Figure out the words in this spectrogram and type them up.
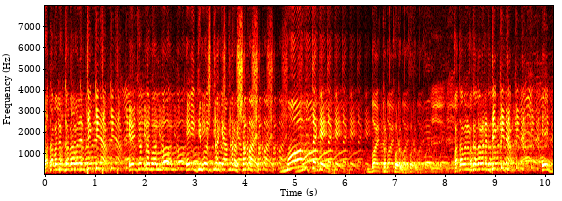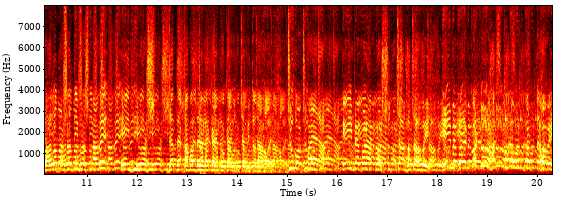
কথা বলেন কথা বলেন, ঠিক কিনা? এই জন্য বলব, এই দিবসটাকে আমরা সবাই মন থেকে বয়কট করব। কথা বলেন কথা বলেন, ঠিক কিনা? এই ভালোবাসা দিবস নামে এই দিবস যাতে আমাদের এলাকায় কোথাও উদযাপিত না হয়। যুবক ভাইয়েরা, এই ব্যাপারে আমরা সুচ্চার হতে হবে। এই ব্যাপারে কঠোর হস্ত দমন করতে হবে।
